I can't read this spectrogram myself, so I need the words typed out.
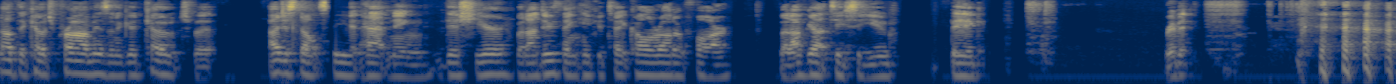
not that Coach Prime isn't a good coach, but I just don't see it happening this year. But I do think he could take Colorado far. But I've got TCU big ribbit.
